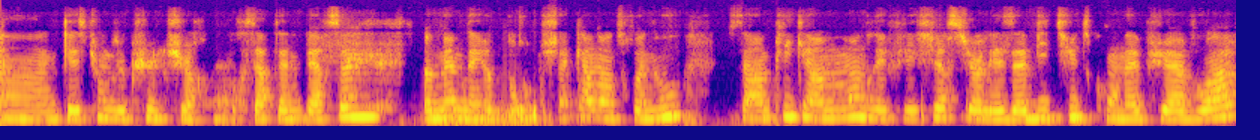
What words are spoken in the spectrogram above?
une, question de culture. Pour certaines personnes, euh, même d'ailleurs pour chacun d'entre nous, ça implique à un moment de réfléchir sur les habitudes qu'on a pu avoir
